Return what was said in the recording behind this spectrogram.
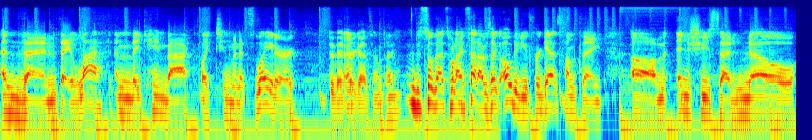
And then they left, and they came back like two minutes later. Did they forget something? So that's what I said. I was like, "Oh, did you forget something?" Um, and she said, "No.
